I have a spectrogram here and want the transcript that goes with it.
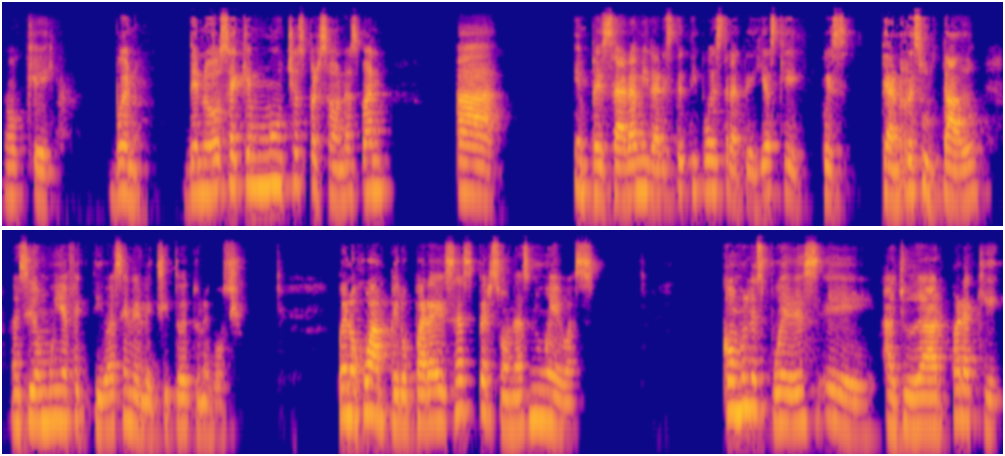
Ok, bueno, de nuevo sé que muchas personas van a empezar a mirar este tipo de estrategias que pues te han resultado, han sido muy efectivas en el éxito de tu negocio. Bueno, Juan, pero para esas personas nuevas, ¿cómo les puedes eh, ayudar para que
